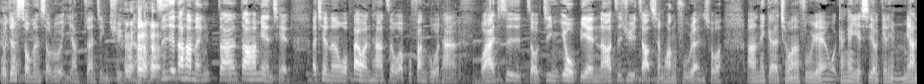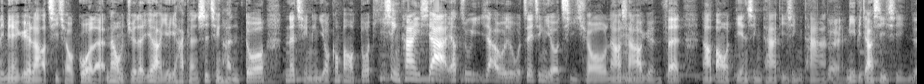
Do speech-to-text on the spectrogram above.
我就熟门熟路一样钻进去，然后直接到他门，到到他面前。而且呢，我拜完他之后，我不放过他，我还就是走进右边，然后继续找城隍夫人说啊，那个城隍夫人，我刚刚也是有跟你们庙里面的月老祈求过了。那我觉得月老爷爷他可能事情很多，那请您有空帮我多提醒他一下，要注意一下。我我最近有祈求，然后想要缘分，然后帮我点醒他，提醒他。对，你比较细心，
